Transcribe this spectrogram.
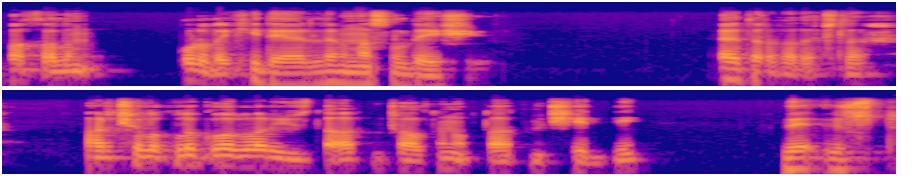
Bakalım buradaki değerler nasıl değişiyor. Evet arkadaşlar. Karşılıklı gol var %66.67 ve üst.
